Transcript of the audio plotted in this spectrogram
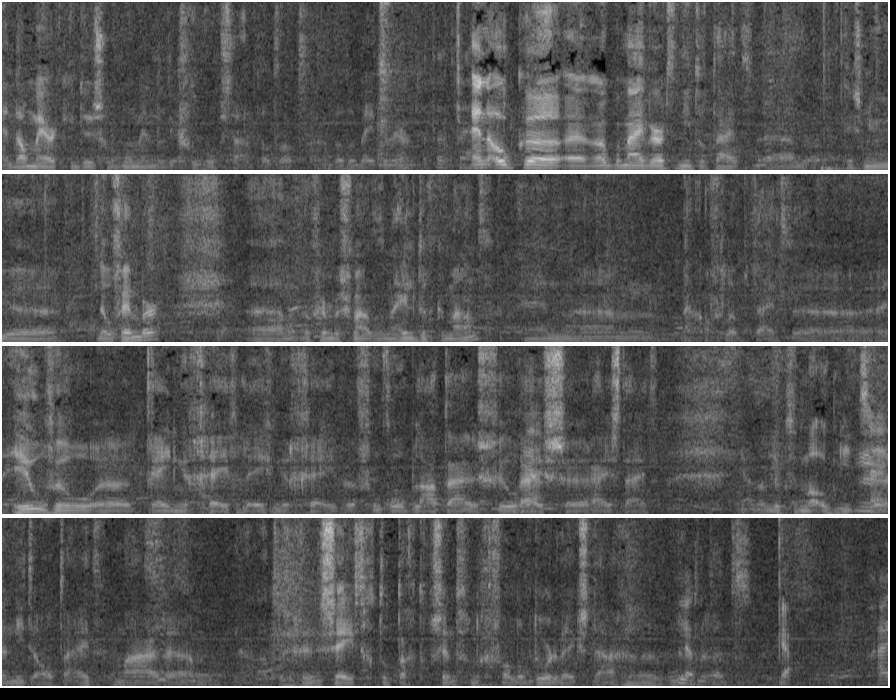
En dan merk je dus op het moment dat ik vroeg opsta dat dat, eh, dat, het beter werkt. Dat dat, En ook, eh, en ook bij mij werkt het niet altijd. Ehm, het is nu eh, november. Ehm, november is voor mij een hele drukke maand. En ehm, nou, de afgelopen tijd heel veel trainingen gegeven, lezingen gegeven. Vroeg op, laat thuis, veel reis, reistijd. Ja, dan lukt het me ook niet, Nee. niet altijd. Maar nou, laten we zeggen in 70 tot 80 procent van de gevallen op doordeweekse dagen lukt me dat. Ja. Ga,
